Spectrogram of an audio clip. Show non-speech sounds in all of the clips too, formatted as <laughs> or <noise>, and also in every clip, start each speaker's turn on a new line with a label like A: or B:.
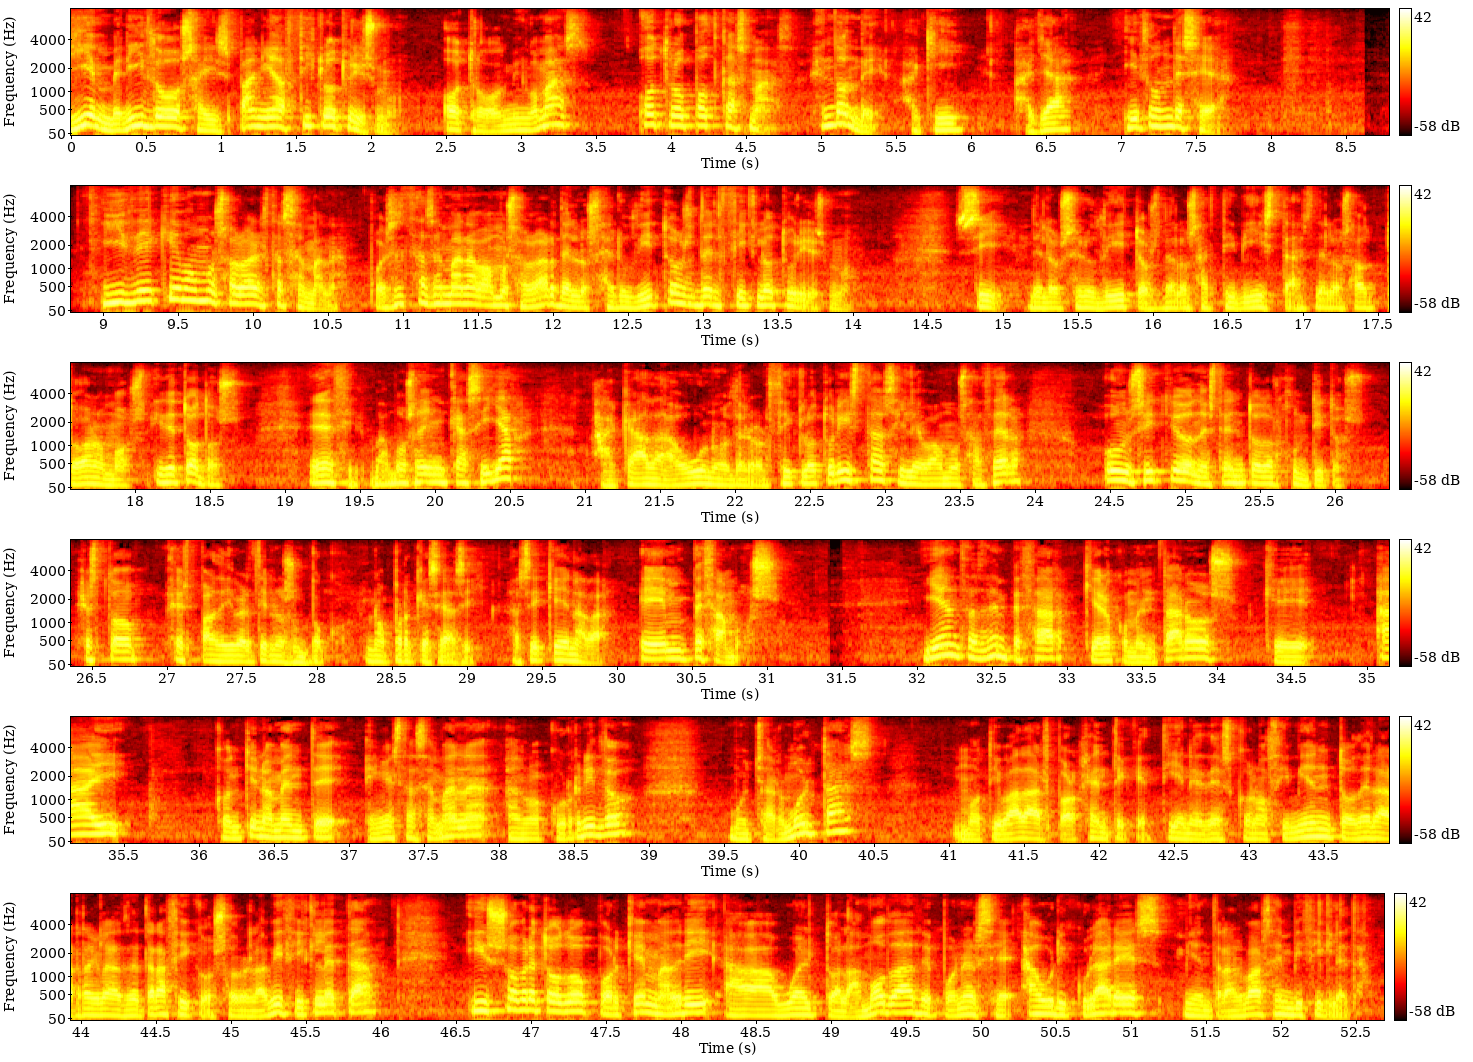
A: Bienvenidos a Hispania Cicloturismo. Otro domingo más, otro podcast más. ¿En dónde? Aquí, allá y donde sea. ¿Y de qué vamos a hablar esta semana? Pues esta semana vamos a hablar de los eruditos del cicloturismo. Sí, de los eruditos, de los activistas, de los autónomos y de todos. Es decir, vamos a encasillar a cada uno de los cicloturistas y le vamos a hacer un sitio donde estén todos juntitos. Esto es para divertirnos un poco, no porque sea así. Así que nada, empezamos. Y antes de empezar, quiero comentaros que hay continuamente en esta semana han ocurrido muchas multas motivadas por gente que tiene desconocimiento de las reglas de tráfico sobre la bicicleta y sobre todo porque en Madrid ha vuelto a la moda de ponerse auriculares mientras vas en bicicleta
